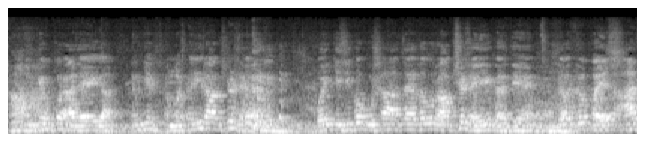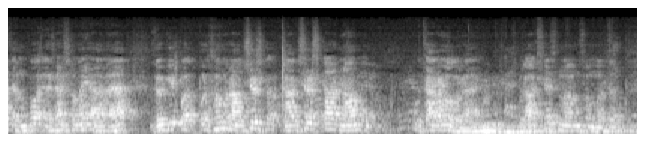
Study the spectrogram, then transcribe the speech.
हाँ, उनके हाँ। ऊपर आ जाएगा। क्योंकि ही राक्षस है। कोई किसी को गुस्सा आता है तो वो राक्षस है ये कहते हैं। जो जो पहले आज हमको ऐसा समय आ रहा है जो कि प्रथम राक्षस राक्षस का नाम उच्चारण हो रहा है। राक्षस नाम संवत्सर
